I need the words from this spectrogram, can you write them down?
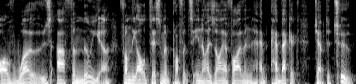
of woes are familiar from the Old Testament prophets in Isaiah 5 and Habakkuk chapter 2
